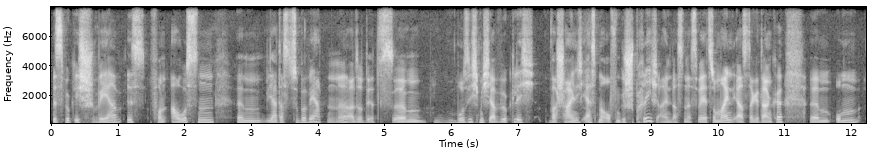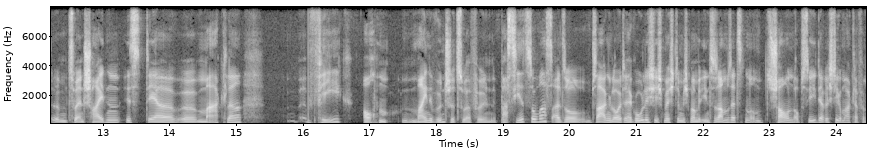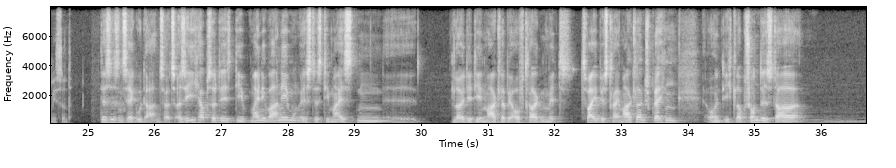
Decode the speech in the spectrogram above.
es wirklich schwer ist, von außen ähm, ja das zu bewerten. Ne? Also jetzt ähm, muss ich mich ja wirklich wahrscheinlich erstmal auf ein Gespräch einlassen. Das wäre jetzt so mein erster Gedanke, ähm, um ähm, zu entscheiden, ist der äh, Makler fähig, auch meine Wünsche zu erfüllen. Passiert sowas? Also sagen Leute, Herr Golich, ich möchte mich mal mit Ihnen zusammensetzen und schauen, ob Sie der richtige Makler für mich sind. Das ist ein sehr guter Ansatz. Also ich habe so die, die, meine Wahrnehmung ist, dass die meisten äh, Leute, die einen Makler beauftragen, mit zwei bis drei Maklern sprechen. Und ich glaube schon, dass da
